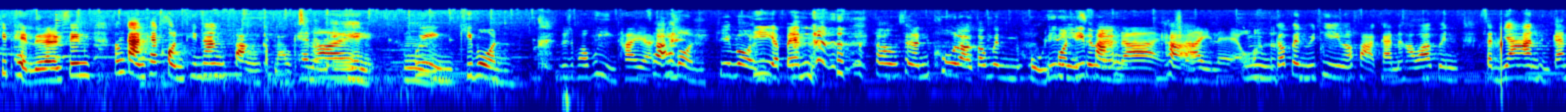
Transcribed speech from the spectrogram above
คิดเห็นหรืออะไรทั้งสิ้น ต้องการแค่คนที่นั่งฟังกับเราแค่นั้นใช่เองอืมผู้หญิงขี้บ่น โดยเฉพาะผู้หญิงไทยอะใช่ขี้บ่นพี่บ่นพี่อย่าเป็นเพราะฉะนั้นคู่เราต้องเป็นหูที่คนดีที่ใช่ไหม ฟังได้ค่ะ ใช่แล้ว อืมก็เป็นวิธีมาฝากกันนะคะว่าเป็นสัญญาณถึงการ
